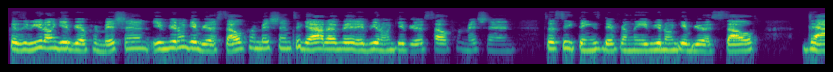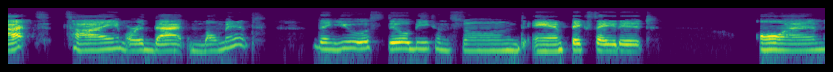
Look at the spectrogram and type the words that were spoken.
Because if you don't give your permission, if you don't give yourself permission to get out of it, if you don't give yourself permission to see things differently, if you don't give yourself that time or that moment, then you will still be consumed and fixated on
